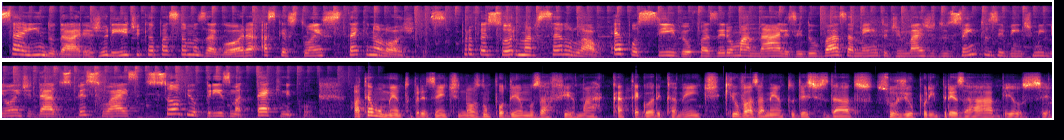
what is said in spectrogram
Saindo da área jurídica, passamos agora às questões tecnológicas. Professor Marcelo Lau, é possível fazer uma análise do vazamento de mais de 220 milhões de dados pessoais sob o prisma técnico? Até o momento presente, nós não podemos afirmar categoricamente que o vazamento desses dados surgiu por empresa A, B ou C,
